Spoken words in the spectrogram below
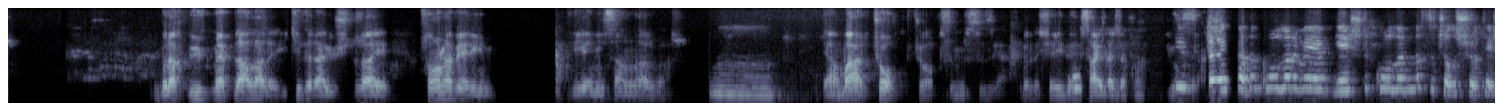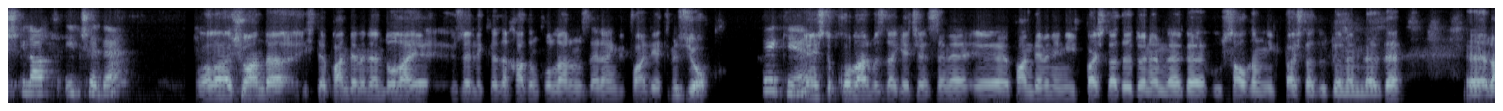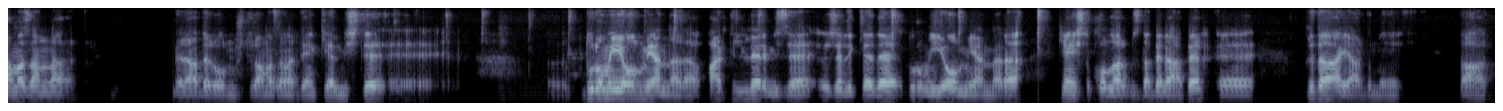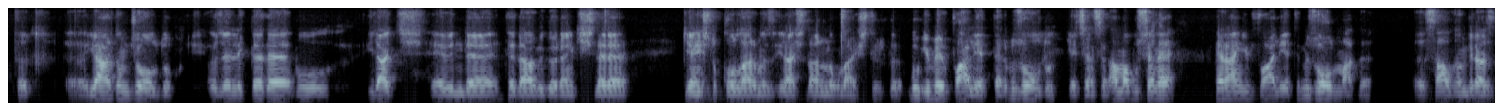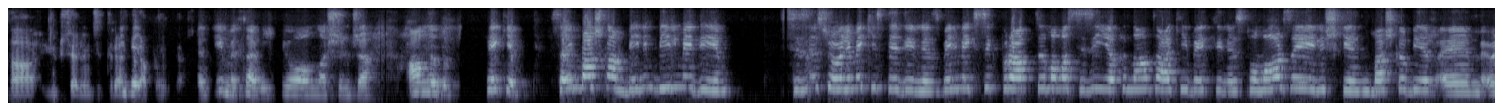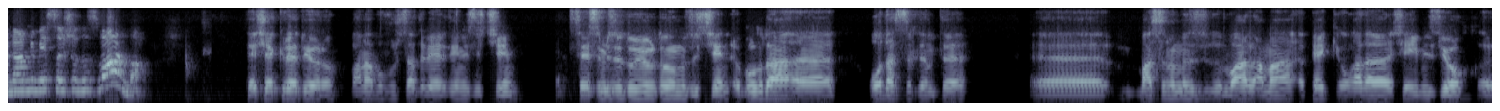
Bırak büyük meblağları 2 lirayı, 3 lirayı sonra vereyim diyen insanlar var. Hmm. Yani var çok çok sınırsız yani. Böyle şey değil. Sayılacak yok Siz yani. e, kadın kolları ve gençlik kolları nasıl çalışıyor teşkilat ilçede? Valla şu anda işte pandemiden dolayı özellikle de kadın kollarımızda herhangi bir faaliyetimiz yok. Peki. Gençlik kollarımızda geçen sene e, pandeminin ilk başladığı dönemlerde, bu salgının ilk başladığı dönemlerde e, Ramazan'la beraber olmuştu. Ramazan'a denk gelmişti. E, durumu iyi olmayanlara, partililerimize, özellikle de durumu iyi olmayanlara gençlik kollarımızla beraber e, gıda yardımı dağıttık. E, yardımcı olduk. Özellikle de bu ilaç evinde tedavi gören kişilere gençlik kollarımız ilaçlarını ulaştırdı. Bu gibi faaliyetlerimiz oldu geçen sene ama bu sene herhangi bir faaliyetimiz olmadı. Ee, Salgın biraz daha yükselince trend Evet. yapınca. Değil mi? Tabii yoğunlaşınca. Anladım. Peki Sayın Başkan benim bilmediğim, sizin söylemek istediğiniz, benim eksik bıraktığım ama sizin yakından takip ettiğiniz Tomarza'ya ilişkin başka bir e, önemli mesajınız var mı? Teşekkür ediyorum bana bu fırsatı verdiğiniz için, sesimizi duyurduğumuz için. Burada e, o da sıkıntı. E, basınımız var ama pek o kadar şeyimiz yok. E,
